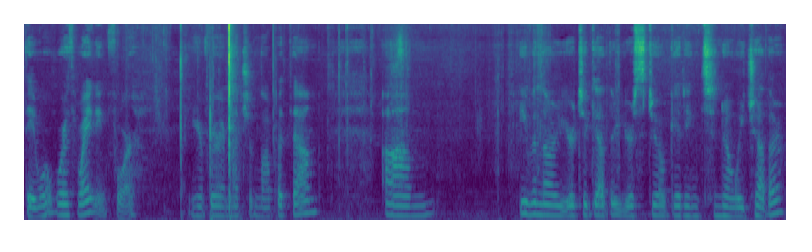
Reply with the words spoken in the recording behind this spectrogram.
they were worth waiting for. You're very much in love with them. Um, even though you're together, you're still getting to know each other.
